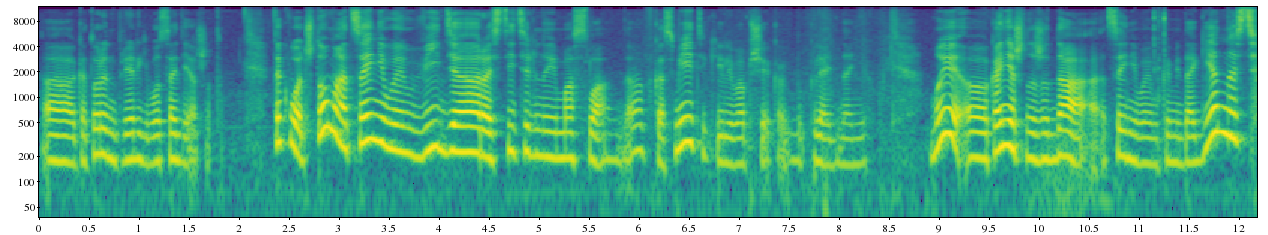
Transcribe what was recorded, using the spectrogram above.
которые, например, его содержат. Так вот, что мы оцениваем, видя растительные масла да, в косметике или вообще, как бы глядя на них? Мы, э, конечно же, да, оцениваем комедогенность,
